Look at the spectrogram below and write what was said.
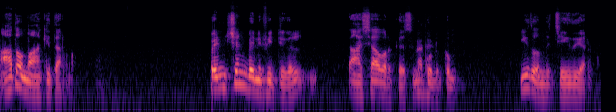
അതൊന്നാക്കി തരണം. പെൻഷൻ ബെനിഫിറ്റുകൾ ആശാ വർക്കേഴ്സിന് കൊടുക്കും. ഇതൊന്ന് ചെയ്തു തരണം.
